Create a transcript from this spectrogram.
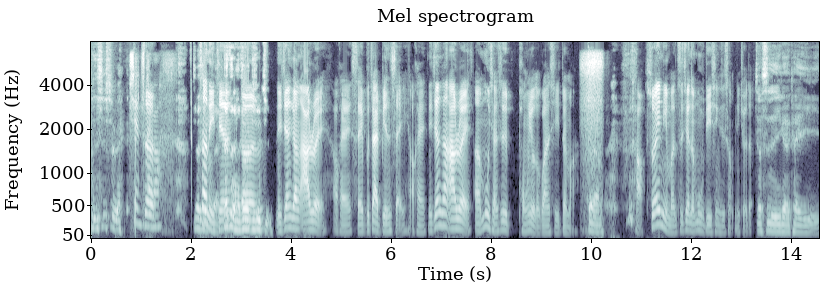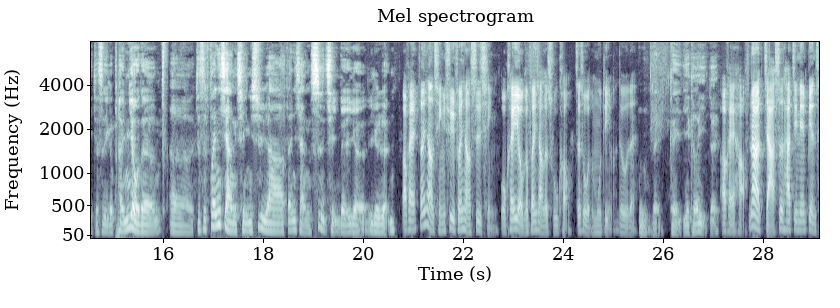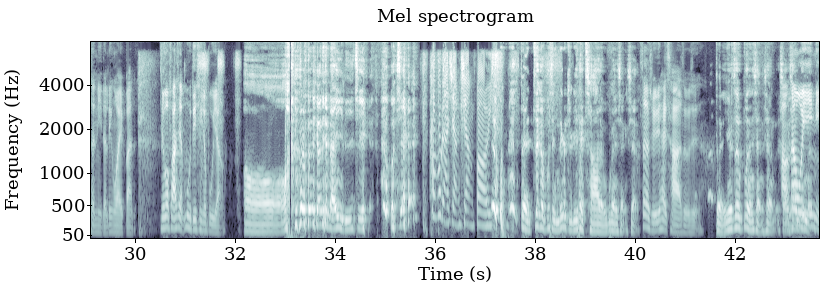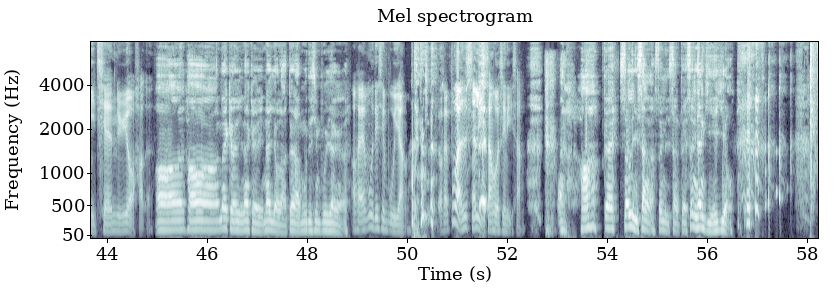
你继续呗。现在吧。这你今天跟你今天跟阿瑞，OK，谁不在编谁，OK，你今天跟阿瑞，呃，目前是朋友的关系，对吗？对啊。好，所以你们之间的目的性是什么？你觉得？就是一个可以，就是一个朋友的，呃，就是分享情绪啊，分享事情的一个一个人。OK，分享情绪，分享事情，我可以有个分享的出口，这是我的目的嘛，对不对？嗯，对，可以，也可以，对。OK，好，那假设他今天变成你的另外一半，你有没有发现目的性就不一样？哦，有点难以理解，我现在。想象，不好意思。对，这个不行，这个举例太差了，我不敢想象。这个举例太差了，是不是？对，因为这个不能想象的。好，那我以你前女友好了。哦，好，那可以，那可以，那有了。对了，目的性不一样啊。OK，目的性不一样。OK，不管是生理上或心理上。啊，好，对，生理上啊，生理上，对，生理上也有。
